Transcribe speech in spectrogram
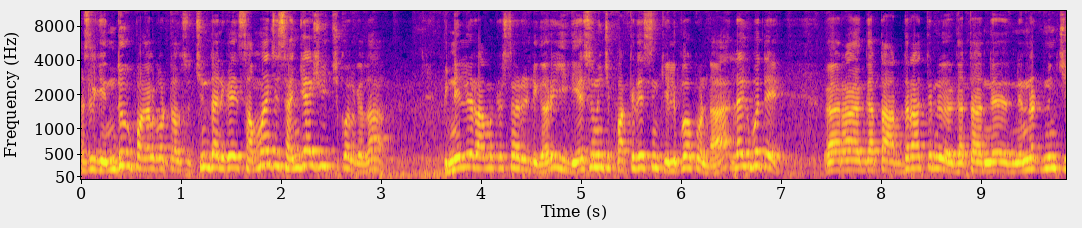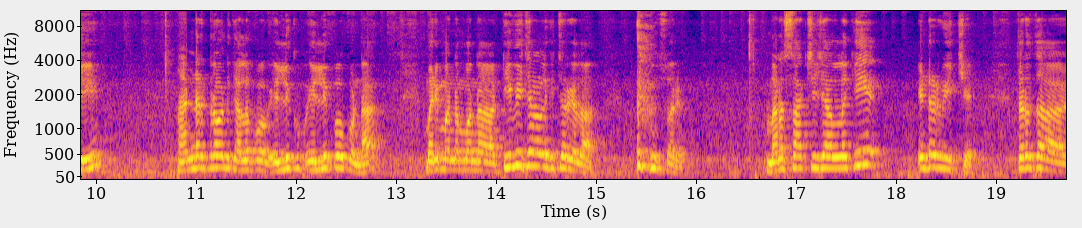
అసలు ఎందుకు పగలగొట్టాల్సి వచ్చింది? దానికి సంబంధించి సంజాయిషి ఇచ్చుకోవాలి కదా. పిన్నెల్లి రామకృష్ణారెడ్డి గారు ఈ దేశం నుంచి పక్క దేశంకి వెళ్ళిపోకుండా లేకపోతే రా- గత అర్ధరాత్రి గత నిన్నటి నుంచి అండర్ గ్రౌండ్కి వెళ్ళిపో వెళ్ళి వెళ్ళిపోకుండా మరి మన మొన్న టీవీ ఛానల్కి ఇచ్చారు కదా. సారీ మనసాక్షి ఛానల్కి ఇంటర్వ్యూ ఇచ్చే. తర్వాత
